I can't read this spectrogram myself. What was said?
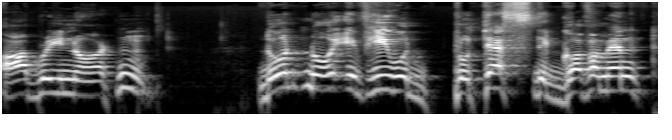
Aubrey Norton don't know if he would protest the government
